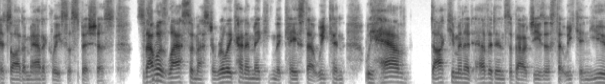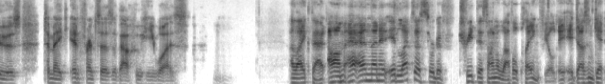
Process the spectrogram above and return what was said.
it's automatically suspicious. So that was last semester, really kind of making the case that we can, we have documented evidence about Jesus that we can use to make inferences about who he was. I like that. Um, and then it, it lets us sort of treat this on a level playing field. It, it doesn't get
